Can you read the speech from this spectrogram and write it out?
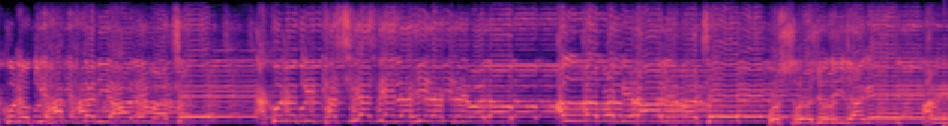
এখনও কি হাক্কানি আলেম আছে? এখনও কি খাসিয়াত ইলাহি রাখনেওয়ালা আল্লাহ পাকের আলেম আছে। প্রশ্ন যদি জাগে, আমি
